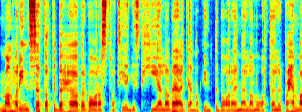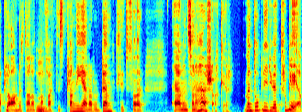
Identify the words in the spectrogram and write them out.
man har insett att det behöver vara strategiskt hela vägen och inte bara emellanåt eller på hemmaplan, utan att mm. man faktiskt planerar ordentligt för även sådana här saker. Men då blir det ju ett problem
